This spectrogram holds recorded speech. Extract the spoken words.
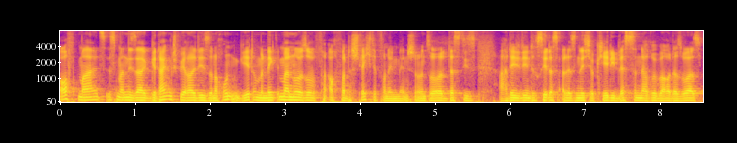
oftmals ist man in dieser Gedankenspirale, die so nach unten geht und man denkt immer nur so von, auch von das Schlechte von den Menschen und so, dass dieses, ah, die, die interessiert das alles nicht, okay, die lässt dann darüber oder sowas.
